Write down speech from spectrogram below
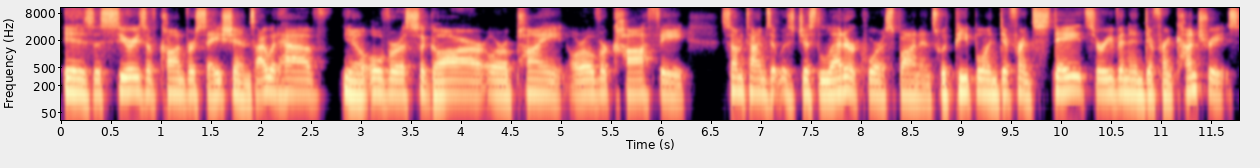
is a series of conversations I would have, you know, over a cigar or a pint or over coffee. Sometimes it was just letter correspondence with people in different states or even in different countries.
